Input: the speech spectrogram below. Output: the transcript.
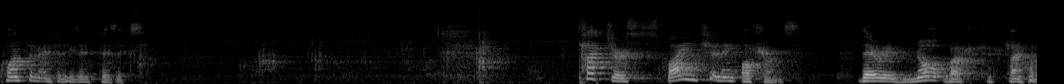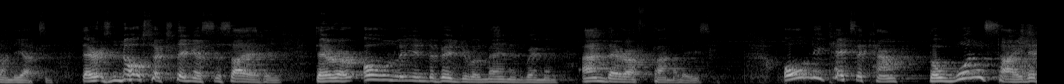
quantum entities in physics. Thatcher's spine chilling utterance there is no, well, put on the accent, there is no such thing as society. There are only individual men and women, and there are families. Only takes account the one sided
